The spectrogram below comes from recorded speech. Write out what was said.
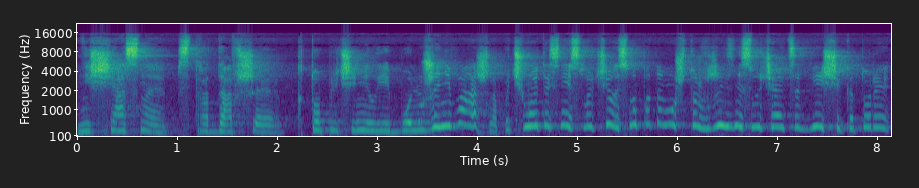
несчастная, страдавшая, кто причинил ей боль, уже не важно, почему это с ней случилось, ну потому что в жизни случаются вещи, которые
